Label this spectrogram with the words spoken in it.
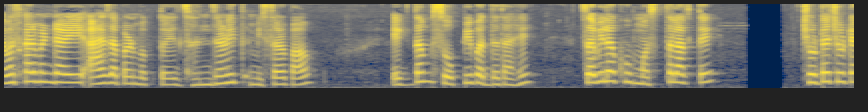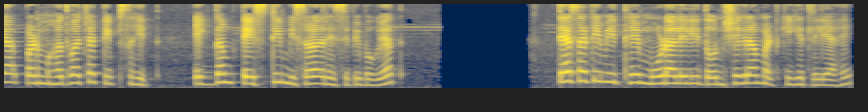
नमस्कार मंडळी आज आपण बघतोय झणझणीत मिसळपाव एकदम सोपी पद्धत आहे. चवीला खूप मस्त लागते. छोट्या छोट्या पण महत्त्वाच्या टिप्ससहित एकदम टेस्टी मिसळ रेसिपी बघूयात. त्यासाठी मी इथे मोड आलेली दोनशे ग्राम मटकी घेतलेली आहे.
